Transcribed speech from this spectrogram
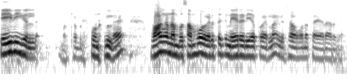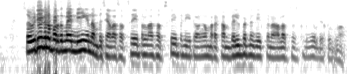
செய்திகளில் மற்றபடி ஒன்றும் இல்லை. வாங்க நம்ம சம்பவ இடத்துக்கு நேரடியாக போயிடலாம். விசாவோட தயாராக இருங்க. ஸோ வீடியோக்களை பொறுத்த மாதிரி நீங்கள் நம்ம சேனல் சப்ஸ்கிரைப் பண்ணலாம். சப்ஸ்கிரைப் பண்ணிட்டு வாங்க. மறக்காம பெல் பட்டன் கிளிக் பண்ண ஆல் ஆப்ஷன்ஸ் கொடுங்க. இப்படி கொடுக்கலாம்.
